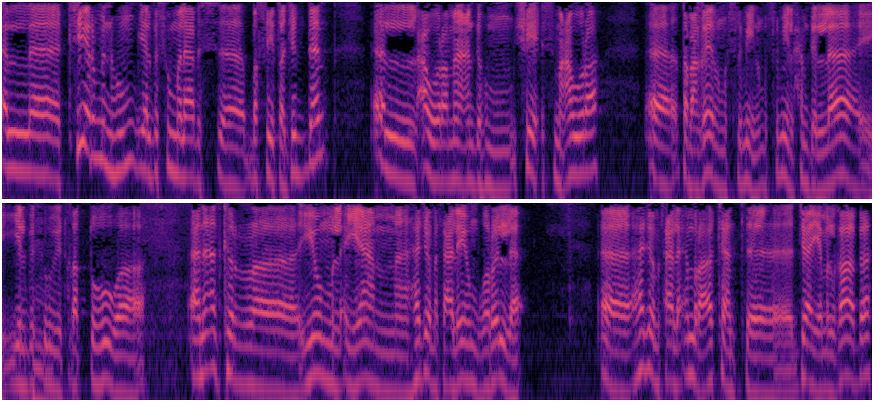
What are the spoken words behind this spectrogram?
الكثير منهم يلبسون ملابس آه، بسيطة جدا. العورة ما عندهم شيء اسمه عورة. آه، طبعا غير المسلمين. المسلمين الحمد لله يلبسوا ويتغطوا وأنا أذكر آه، يوم من الأيام هجمت عليهم غوريلا. هجمت على امرأة كانت جاية من الغابة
